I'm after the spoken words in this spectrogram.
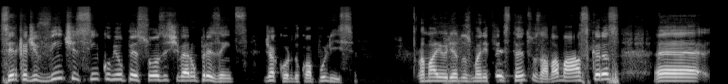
Cerca de 25 mil pessoas estiveram presentes, de acordo com a polícia. A maioria dos manifestantes usava máscaras. É,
